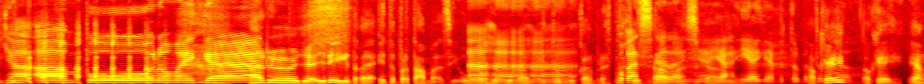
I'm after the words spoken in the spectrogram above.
Ya ampun, oh my god. Aduh, jadi itu kayak itu pertama sih umur Aha, hubungan aha, itu bukan prestasi Bukan sama sekali. ya. Iya iya betul betul. Oke, betul. oke. Yang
